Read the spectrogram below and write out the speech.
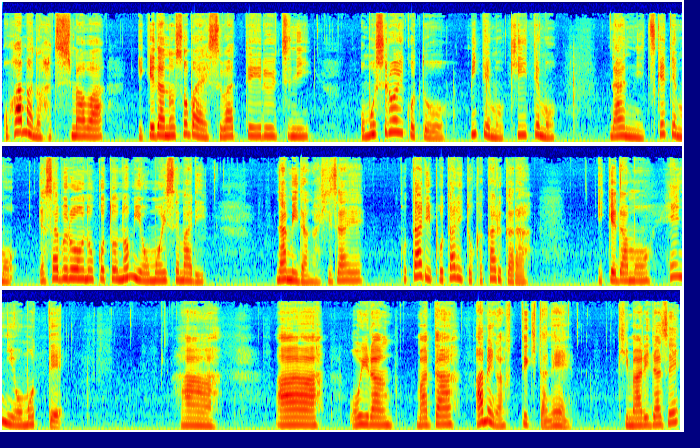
お浜の初島は池田のそばへ座っているうちに面白いことを見ても聞いても何につけても弥三郎のことのみ思い迫り涙が膝へポタリポタリとかかるから池田も変に思って「はあああ花魁また雨が降ってきたね。決まりだぜ。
